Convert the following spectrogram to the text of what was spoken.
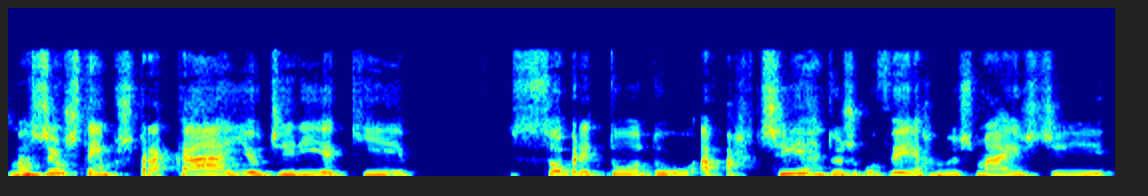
Mas de uns tempos para cá, e eu diria que sobretudo a partir dos governos mais de,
